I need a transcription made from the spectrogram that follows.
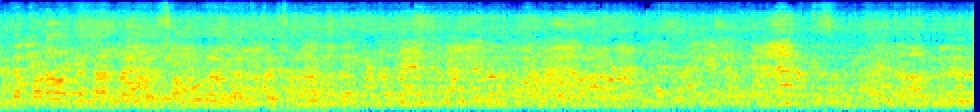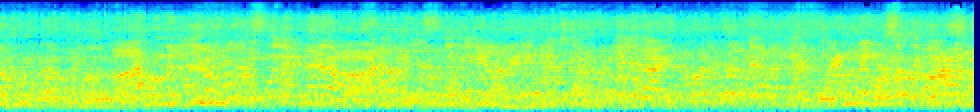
இந்த படம் வந்து நல்ல ஒரு சமூக கருத்தை சொல்லுது சமூக படம் தான் இது நல்லா இருக்கும் நல்லா ஓடும் நல்லா இருக்கும் ஆண்கள் ஆண்கள் பெரிய பெண்கள் எல்லாம் இருக்கும் பெண்களுக்கு திருமணம்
